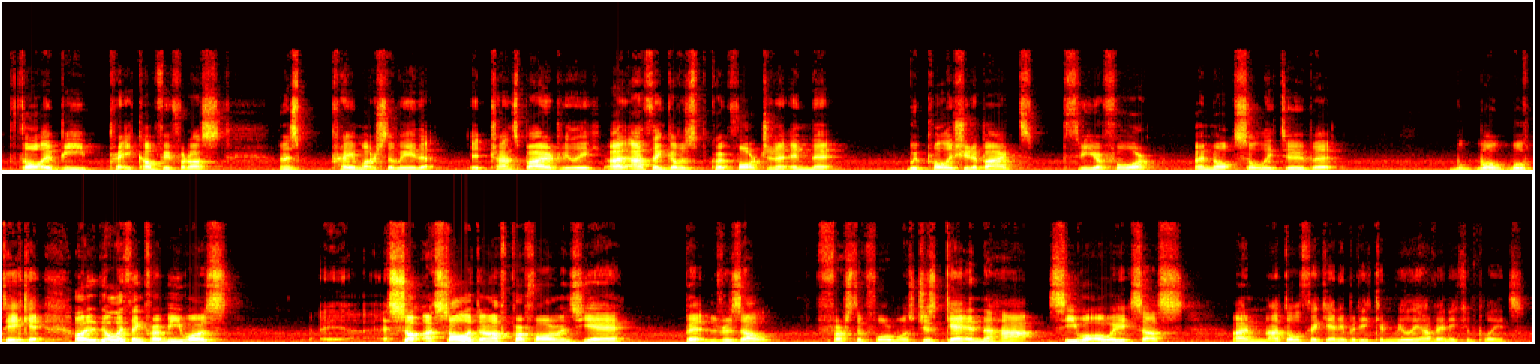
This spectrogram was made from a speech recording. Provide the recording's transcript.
thought it'd be pretty comfy for us, and it's pretty much the way that it transpired, really. I, I think I was quite fortunate in that we probably should have bagged three or four and not solely two, but we'll, we'll, we'll take it. Oh, The only thing for me was a, so, a solid enough performance, yeah, but the result, first and foremost, just get in the hat, see what mm-hmm. awaits us, and I don't think anybody can really have any complaints.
